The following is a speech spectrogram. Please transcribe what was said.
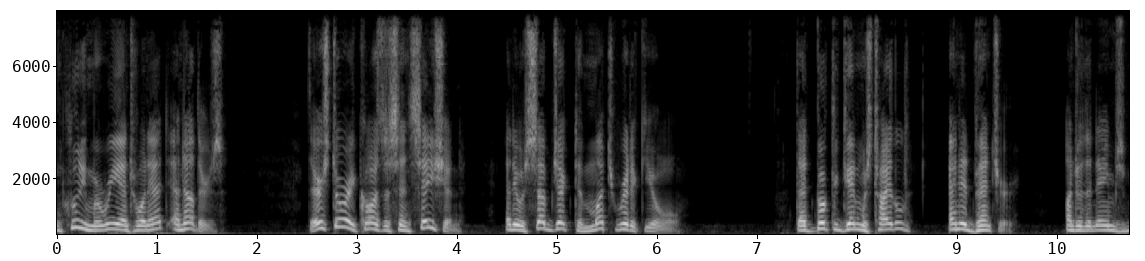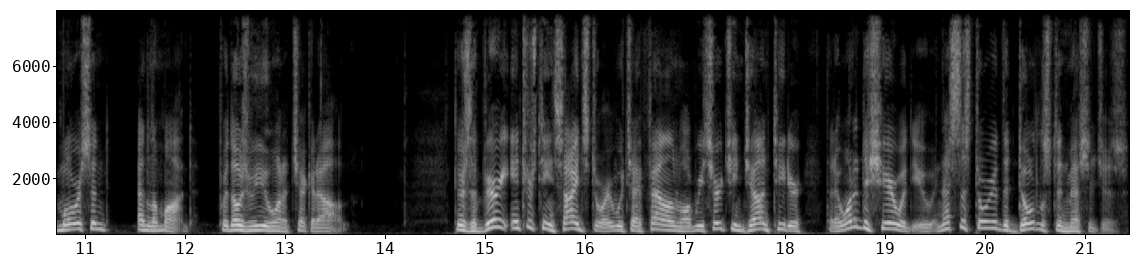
including Marie Antoinette and others. Their story caused a sensation, and it was subject to much ridicule. That book again was titled An Adventure, under the names Morison and Lamont, for those of you who want to check it out. There's a very interesting side story which I found while researching John Titor that I wanted to share with you, and that's the story of the Dodleston messages.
